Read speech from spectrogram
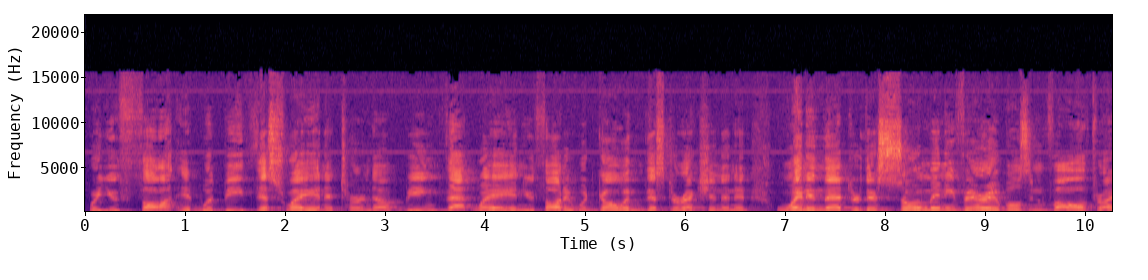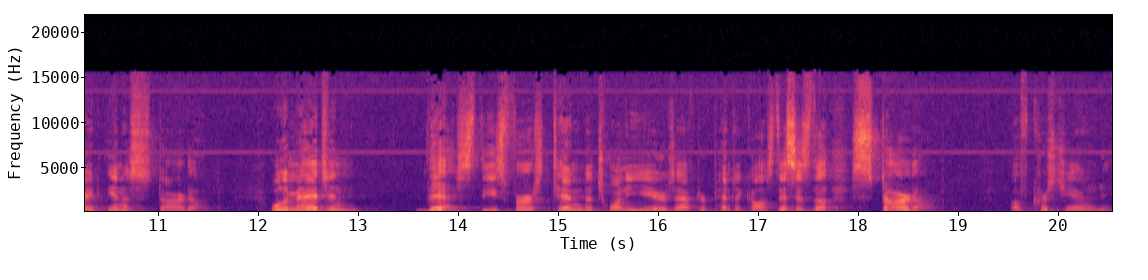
where you thought it would be this way and it turned out being that way, and you thought it would go in this direction and it went in that? There's so many variables involved, right, in a startup. Well, imagine this these first 10 to 20 years after Pentecost. This is the startup of Christianity.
